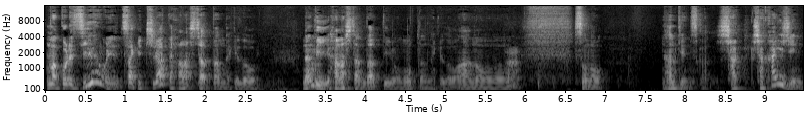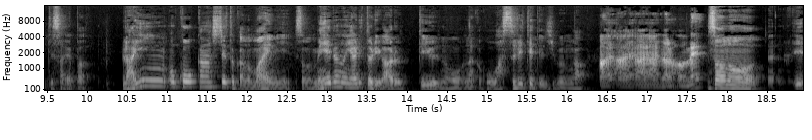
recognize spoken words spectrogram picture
まあこれ、ユーモにさっきちらって話しちゃったんだけど、なんで話したんだって今思ったんだけど、あのーうんその、なんていうんですか、社、社会人ってさ、やっぱ、LINE を交換してとかの前に、そのメールのやり取りがあるっていうのをなんかこう忘れてて自分が。はいはいはいはい、なるほどね。その、い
